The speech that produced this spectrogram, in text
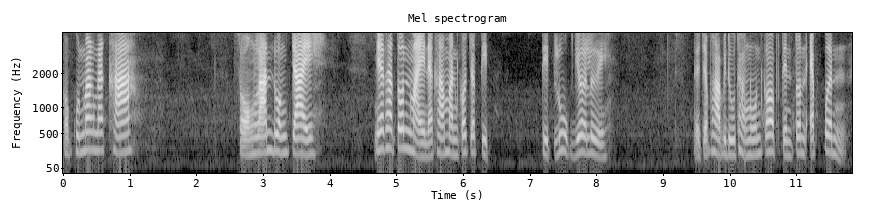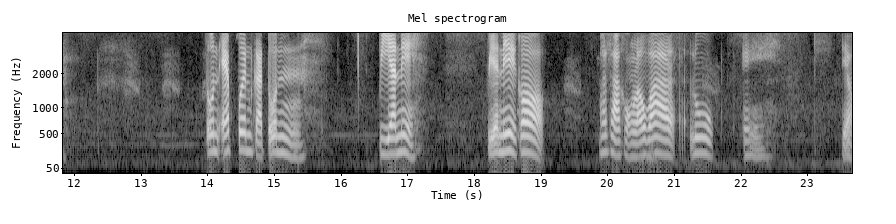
ขอบคุณมากนะคะสองล้านดวงใจ เนี่ยถ้าต้นใหม่นะคะ มันก็จะติดติดลูกเยอะเลย เดี๋ยวจะพาไปดูทางโน้นก็เป็นต้นแอปเปิลต้นแอปเปิลกับต้นเปียนี่เปียนี่ก็ภาษาของเราว่าลูกเออเดี๋ยว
